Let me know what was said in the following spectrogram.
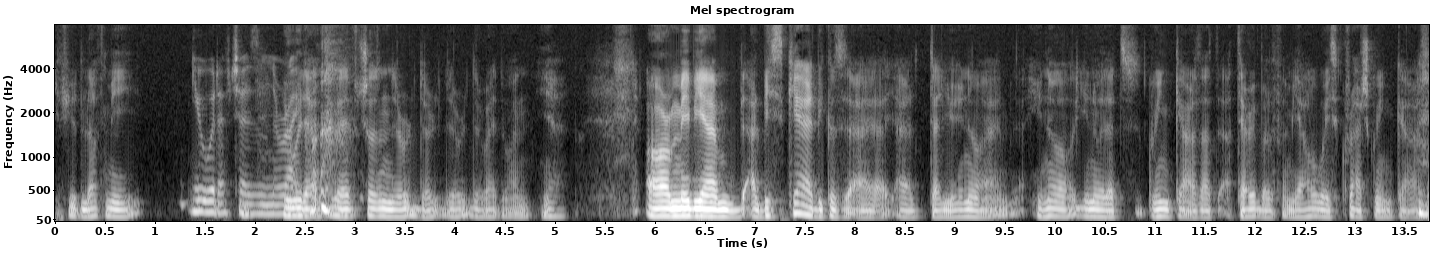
if you'd love me, You would have chosen the you right would one. have, would have chosen the, the, the, the red one. Yeah. Or maybe I'm I'll be scared because I, I'll tell you, you know, I'm, you know, you know that green cars are, are terrible for me. I always crash green cars.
